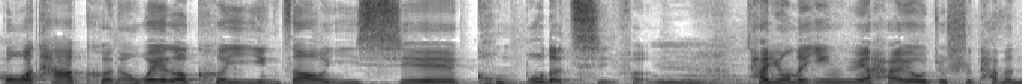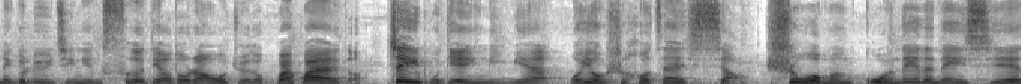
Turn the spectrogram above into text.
包括它可能为了刻意营造一些恐怖的气氛，嗯，它用的音乐还有就是它的那个滤镜、那个色调，都让我觉得怪怪的。这一部电影里面，我有时候在想，是我们国内的那些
